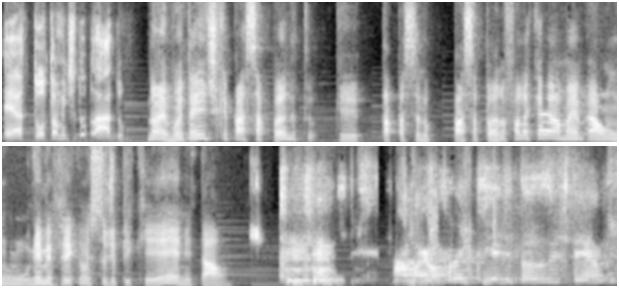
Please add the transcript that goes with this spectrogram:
é totalmente dublado. Não, é muita gente que passa pano, que tá passando passa pano, fala que é, uma- é um Game Freak, um estúdio pequeno e tal. A maior franquia de todos os tempos.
